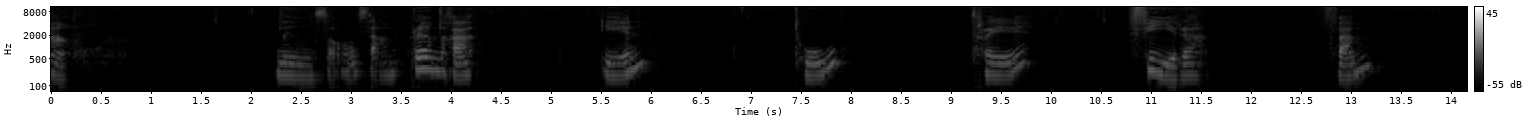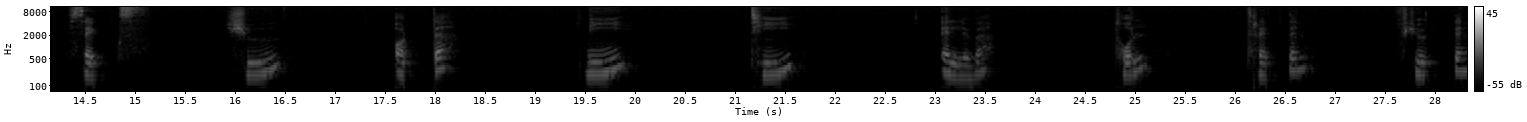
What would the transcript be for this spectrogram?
อ้าวหนึ่งสองสามเริ่มนะคะ en to tre fire fem seks sju åtte ni ti elleve tolvทรีเตนฟิวเตน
